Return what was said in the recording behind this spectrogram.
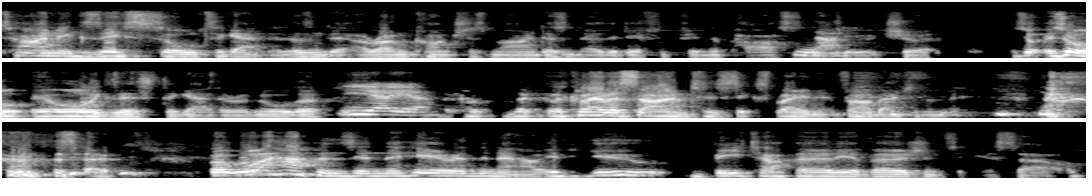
time exists altogether, doesn't it? Our unconscious mind doesn't know the difference between the past and no. the future. So it's all it all exists together, and all the yeah yeah the, the clever scientists explain it far better than me. so, but what happens in the here and the now? If you beat up earlier versions of yourself,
